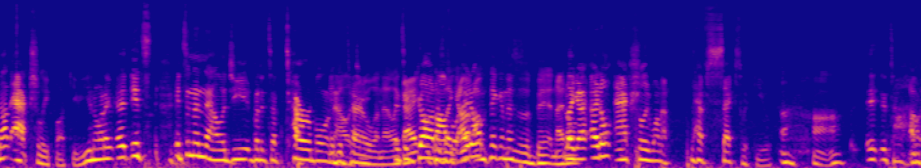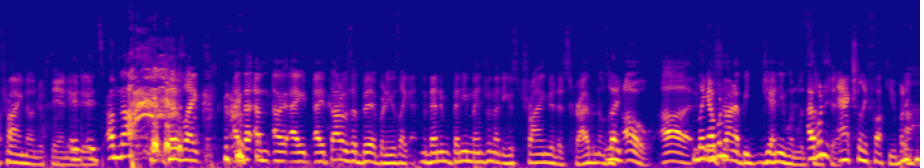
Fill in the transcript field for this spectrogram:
not actually fuck you. You know what I mean? It's it's an analogy, but it's a terrible analogy. It's a terrible. Like, It's a god awful. Like, I I, don't am thinking this is a bit, and I don't. like. I, I don't actually want to have sex with you. uh huh. It, it's. I'm trying to understand you, It, dude. it's. I'm not. because like I, th- um, I, I I thought it was a bit, but he was like then Benny mentioned that he was trying to describe it, and I was like, Like- oh, uh, like, he I was wouldn't- trying to be genuine with I some wouldn't shit. actually fuck you, but if Uh-huh.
